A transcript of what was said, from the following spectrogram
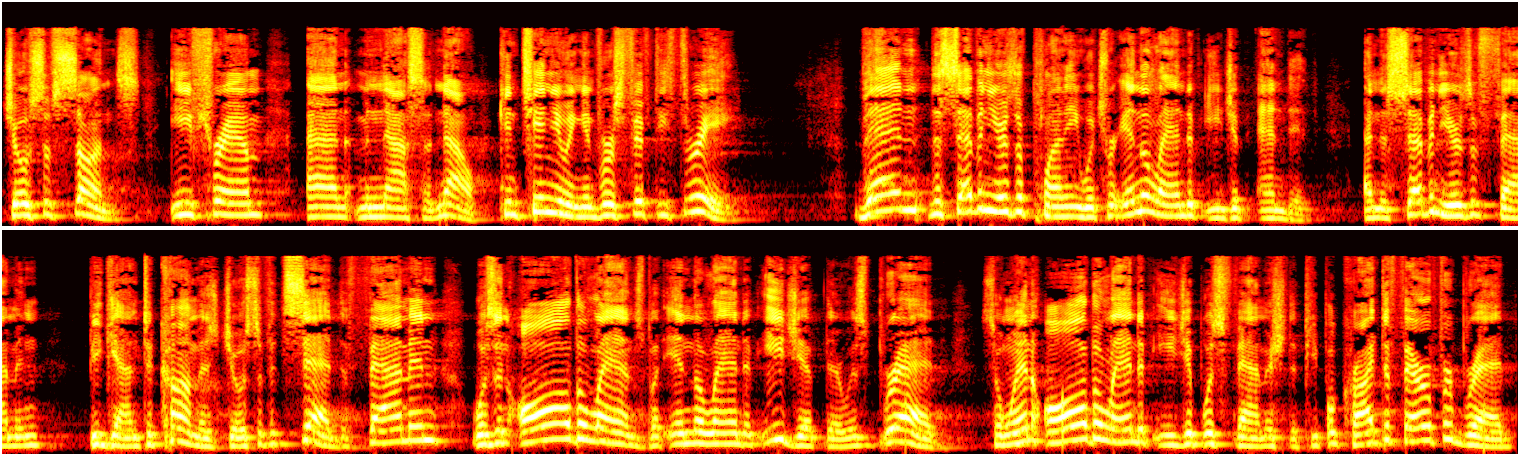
Joseph's sons, Ephraim and Manasseh. Now, continuing in verse 53. Then the seven years of plenty which were in the land of Egypt ended, and the seven years of famine began to come. As Joseph had said, the famine was in all the lands, but in the land of Egypt there was bread. So when all the land of Egypt was famished, the people cried to Pharaoh for bread.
